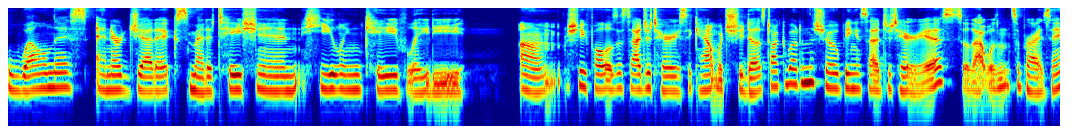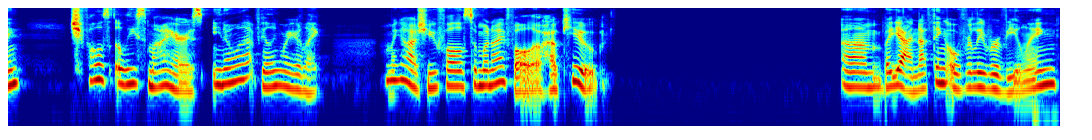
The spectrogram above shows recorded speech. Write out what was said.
wellness, energetics, meditation, healing cave lady. Um, she follows a Sagittarius account, which she does talk about in the show being a Sagittarius, so that wasn't surprising. She follows Elyse Myers. You know that feeling where you're like, oh my gosh, you follow someone I follow. How cute. Um, but yeah, nothing overly revealing.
